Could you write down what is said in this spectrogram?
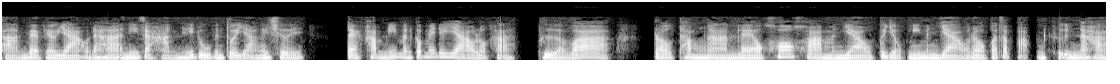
สานแบบยาวๆนะคะ อันนี้จะหันให้ดูเป็นตัวอย่างเฉยๆแต่คำนี้มันก็ไม่ได้ยาวหรอกค่ะ เผื่อว่าเราทำงานแล้วข้อความมันยาวประโยคนี้มันยาวเราก็จะปรับมันขึ้นนะคะ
